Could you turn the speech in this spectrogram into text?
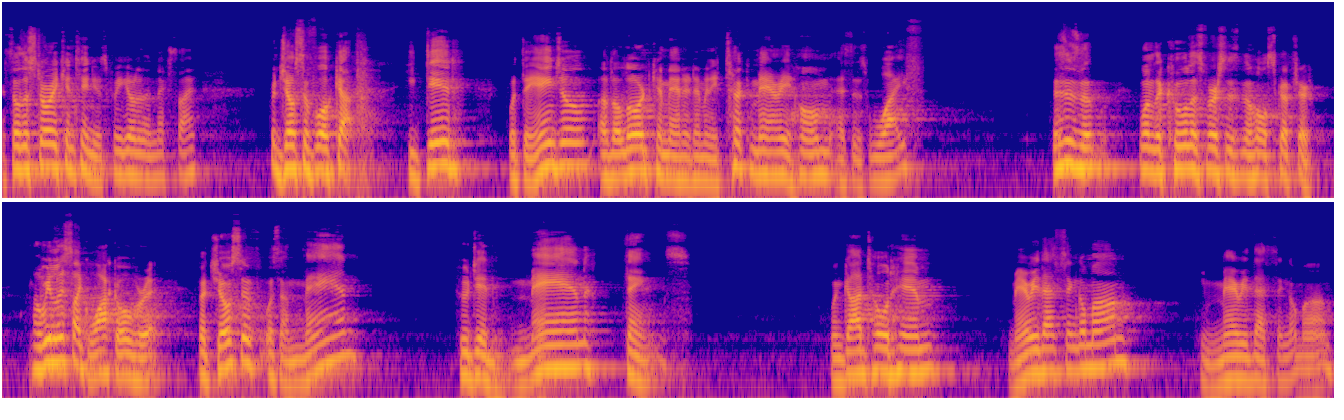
And so the story continues. Can we go to the next slide? When Joseph woke up, he did what the angel of the Lord commanded him, and he took Mary home as his wife. This is the, one of the coolest verses in the whole scripture. We just like walk over it. But Joseph was a man who did man things. When God told him, marry that single mom, he married that single mom.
